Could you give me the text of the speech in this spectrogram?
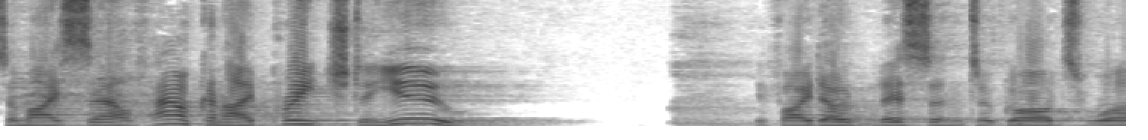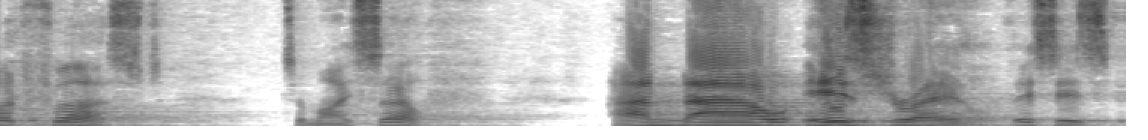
to myself. How can I preach to you if I don't listen to God's word first to myself? And now, Israel. This is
